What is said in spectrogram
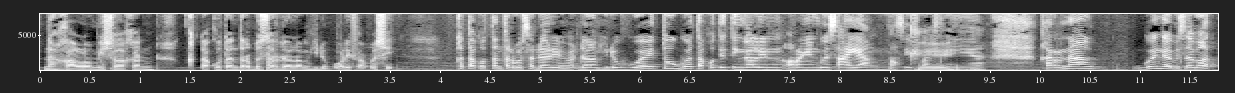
Nah kalau misalkan ketakutan terbesar dalam hidup Olive apa sih? Ketakutan terbesar dari dalam hidup gue itu gue takut ditinggalin orang yang gue sayang sih Oke. pastinya. Karena gue nggak bisa banget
